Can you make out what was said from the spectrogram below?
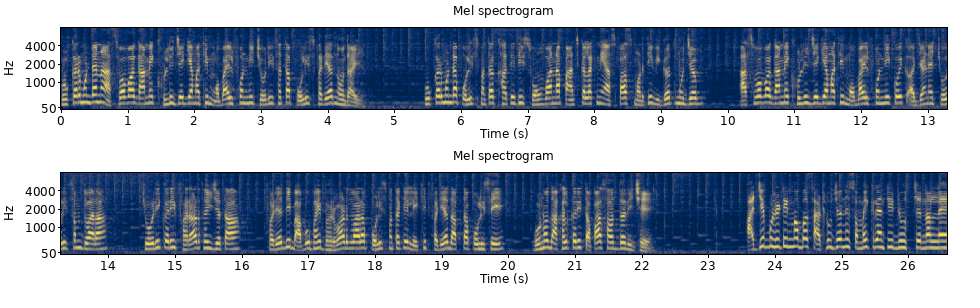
કુકરમુંડાના આસવાવા ગામે ખુલ્લી જગ્યામાંથી મોબાઈલ ફોનની ચોરી થતાં પોલીસ ફરિયાદ નોંધાઈ. કુકરમુંડા પોલીસ મથક ખાતેથી સોમવારના પાંચ કલાકની આસપાસ મળતી વિગત મુજબ, આસવાવા ગામે ખુલ્લી જગ્યામાંથી મોબાઈલ ફોનની કોઈક અજાણ્યા ચોરીસમ દ્વારા ચોરી કરી ફરાર થઈ જતા ફરિયાદી બાબુભાઈ ભરવાડ દ્વારા પોલીસ મથકે લેખિત ફરિયાદ આપતા પોલીસે ગુનો દાખલ કરી તપાસ હાથ ધરી છે. આજે બુલેટિનમાં બસ આટલું જ અને સમય ક્રાંતિ ન્યૂઝ ચેનલને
